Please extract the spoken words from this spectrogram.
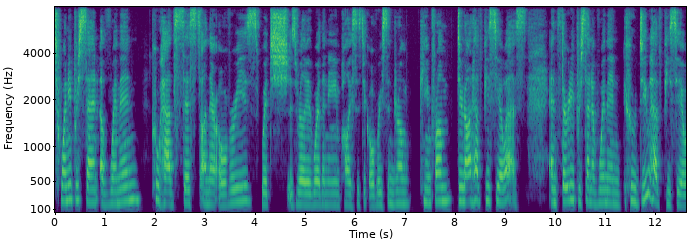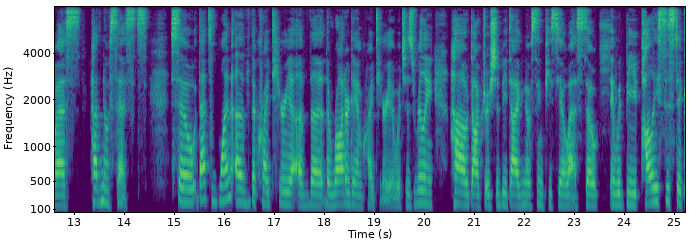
20% of women who have cysts on their ovaries, which is really where the name polycystic ovary syndrome came from, do not have PCOS. And 30% of women who do have PCOS have no cysts. So that's one of the criteria of the, the Rotterdam criteria, which is really how doctors should be diagnosing PCOS. So it would be polycystic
